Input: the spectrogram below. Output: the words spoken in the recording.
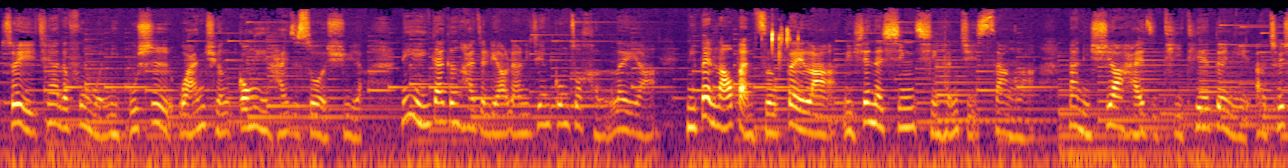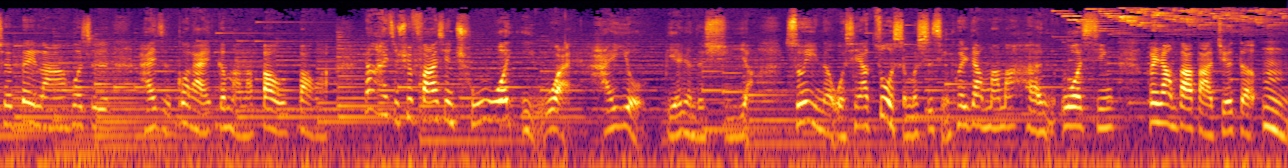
所以，亲爱的父母，你不是完全供应孩子所有需要，你也应该跟孩子聊聊。你今天工作很累啊，你被老板责备啦，你现在心情很沮丧啦，那你需要孩子体贴对你呃捶捶背啦，或是孩子过来跟妈妈抱抱啊，让孩子去发现除我以外还有别人的需要。所以呢，我现在做什么事情会让妈妈很窝心，会让爸爸觉得嗯。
